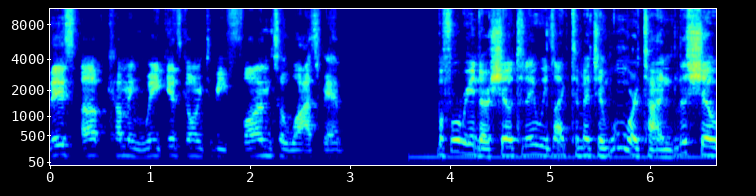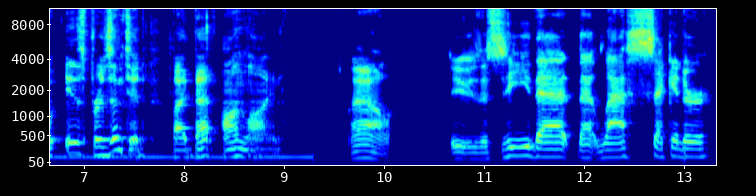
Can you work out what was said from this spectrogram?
this upcoming week. It's going to be fun to watch, man. Before we end our show today, we'd like to mention one more time this show is presented by Bet Online. Wow. Dude, to see that that last seconder,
